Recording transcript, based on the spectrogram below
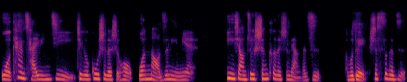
我看《彩云记》这个故事的时候，我脑子里面印象最深刻的是两个字，哦，不对，是四个字：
